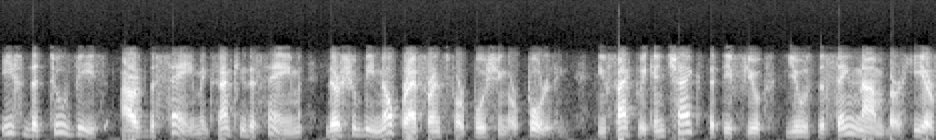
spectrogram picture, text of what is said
if the two V's are the same, exactly the same, there should be no preference for pushing or pulling. In fact, we can check that if you use the same number here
